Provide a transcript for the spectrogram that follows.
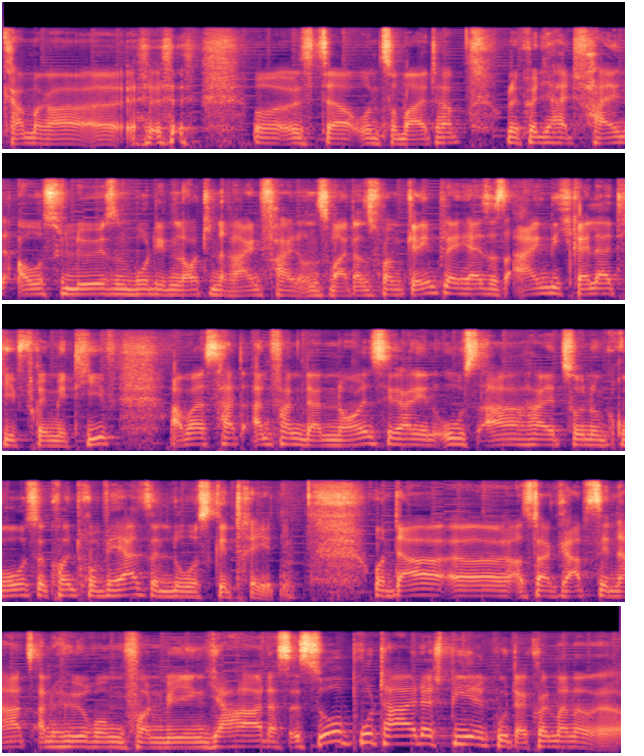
Kamera äh, ist da und so weiter. Und dann könnt ihr halt Fallen auslösen, wo die Leute reinfallen und so weiter. Also vom Gameplay her ist es eigentlich relativ primitiv, aber es hat Anfang der 90er in den USA halt so eine große Kontroverse losgetreten. Und da, äh, also da gab es Senatsanhörungen von wegen, ja, das ist so brutal, das Spiel. Gut, da könnte man äh,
